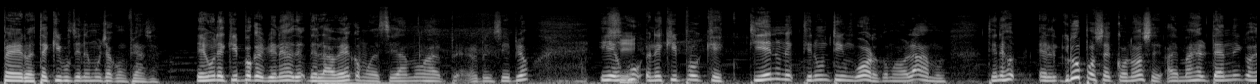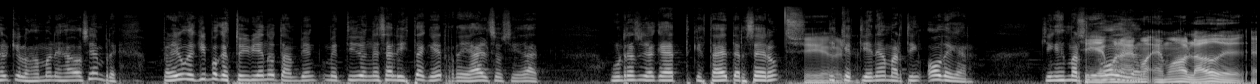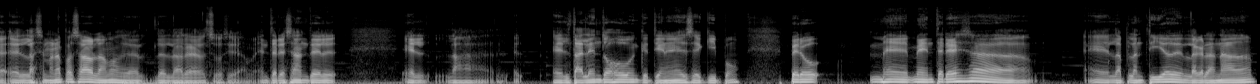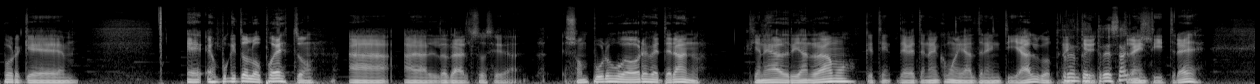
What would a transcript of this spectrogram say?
pero este equipo tiene mucha confianza. Es un equipo que viene de, de la B, como decíamos al, al principio, y es Sí. un, un equipo que tiene un, tiene un teamwork, como hablábamos. Tiene, el grupo se conoce, además el técnico es el que los ha manejado siempre. Pero hay un equipo que estoy viendo también metido en esa lista que es Real Sociedad. Un Real Sociedad que, que está de tercero Sí, y que tiene a Martín Odegar. ¿Quién es Martín Sí, bueno, Odegaard? hemos, hemos hablado de. eh, eh, la semana pasada hablamos de, de la Real Sociedad. Interesante el, el, la- el- el talento joven que tiene ese equipo. Pero me, me interesa eh, la plantilla de la Granada porque eh, es un poquito lo opuesto a, a la Real Sociedad. Son puros jugadores veteranos. Tiene a Adrián Ramos, que debe tener como ya 30 y algo. 30 33 años. 33.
